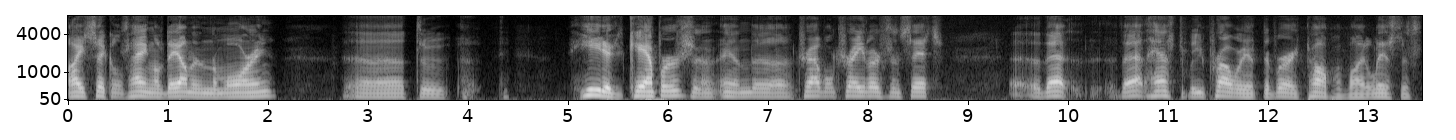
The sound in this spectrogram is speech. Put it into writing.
icicles hanging down in the morning uh, to heated campers and, and uh, travel trailers and such. Uh, that that has to be probably at the very top of my list. Is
